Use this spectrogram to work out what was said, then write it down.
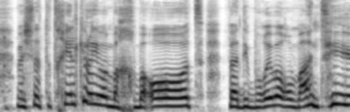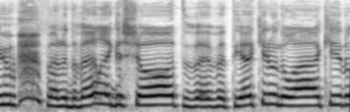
ושאתה תתחיל כאילו עם המחמאות, והדיבורים הרומנטיים, ולדבר על רגשות, ו- ותהיה כאילו נורא כאילו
